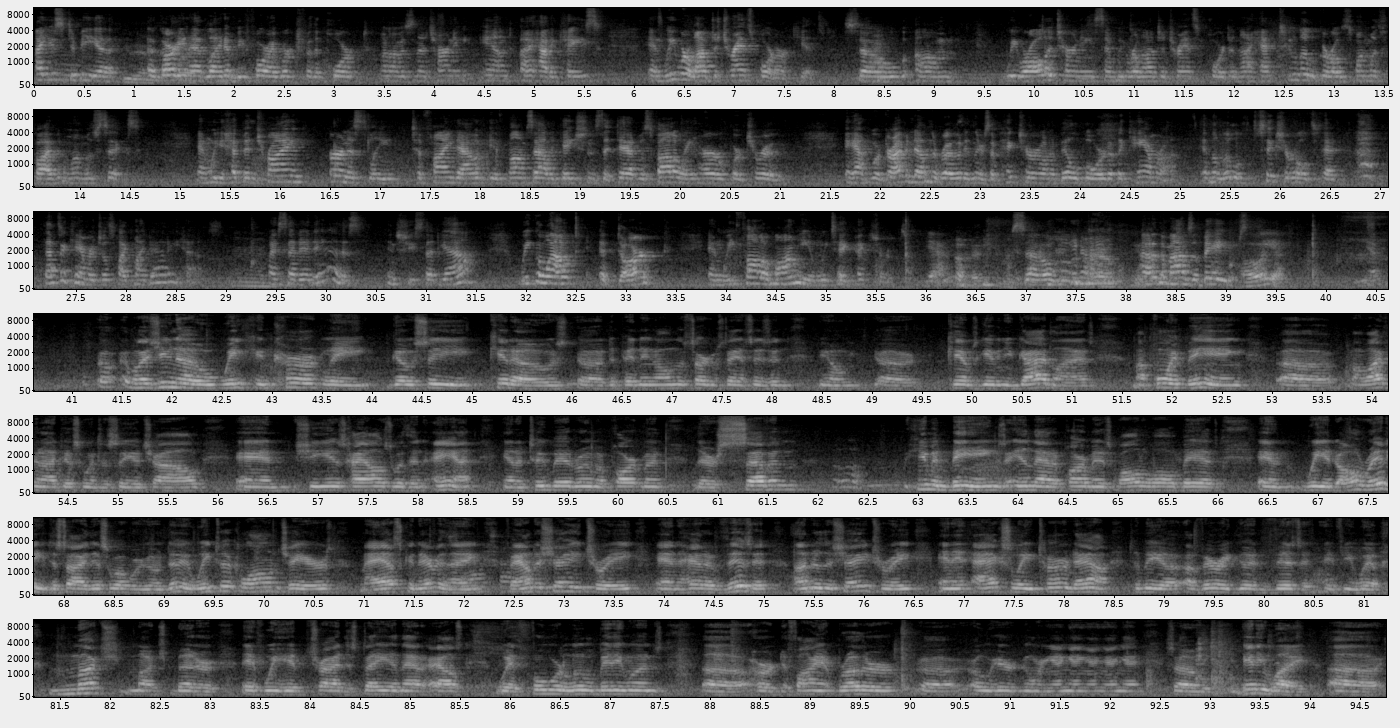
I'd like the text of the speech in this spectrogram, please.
I used to be a, a guardian ad litem before I worked for the court when I was an attorney, and I had a case, and we were allowed to transport our kids. So, um, we were all attorneys and we were allowed to transport, and I had two little girls, one was five and one was six. And we had been trying earnestly to find out if mom's allegations that dad was following her were true. And we're driving down the road and there's a picture on a billboard of a camera, and the little six-year-old said, "Oh, that's a camera just like my daddy has. I said, it is. And she said, yeah. We go out at dark and we follow mommy and we take pictures. Yeah, So, you know, out of the mouths of babes. oh, yeah. Yeah. Well, as you know, we can currently go see kiddos, uh, depending on the circumstances, and, you know, uh, Kim's giving you guidelines. My point being, uh, my wife and I just went to see a child, and she is housed with an aunt in a two-bedroom apartment. There's seven human beings in that apartment, it's wall-to-wall beds, and we had already decided this is what we're gonna do. We took lawn chairs, mask and everything, found a shade tree, and had a visit under the shade tree, and it actually turned out to be a, a very good visit, if you will. Much, much better if we had tried to stay in that house with four little bitty ones, uh, her defiant brother uh, over here going yang yang yang yang yang. So anyway, uh,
